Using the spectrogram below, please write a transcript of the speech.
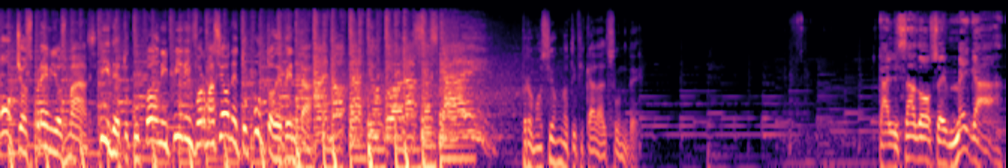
muchos premios más. Pide tu cupón y pide información en tu punto de venta. Anótate un golazo Sky. Promoción notificada al Sunde. Calzados en mega,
